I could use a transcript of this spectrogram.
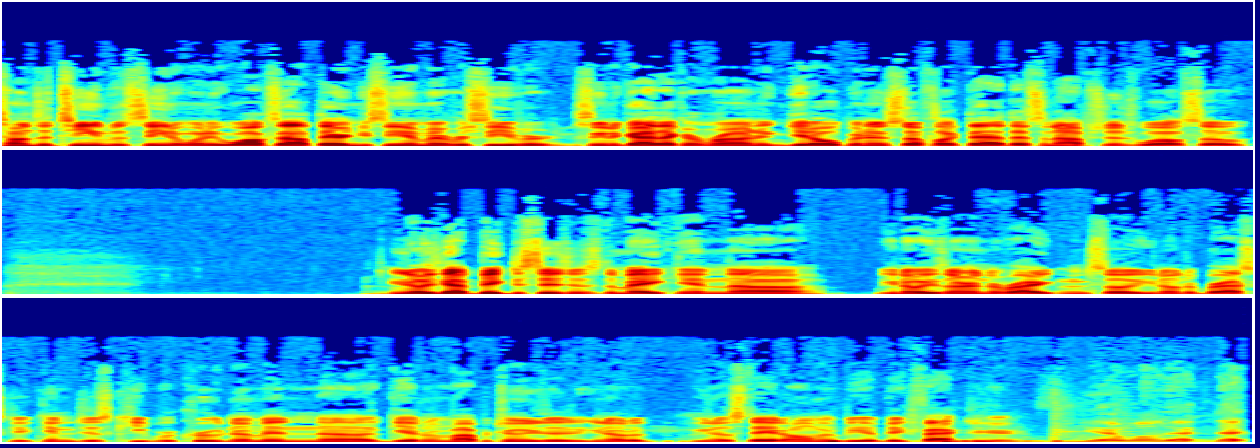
Tons of teams have seen it when he walks out there and you see him at receiver. You've seen a guy that can run and get open and stuff like that. That's an option as well. So, you know, he's got big decisions to make, and uh, you know he's earned the right. And so, you know, Nebraska can just keep recruiting him and uh, give him opportunity to, you know, to you know stay at home and be a big factor here. Yeah, well, that, that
